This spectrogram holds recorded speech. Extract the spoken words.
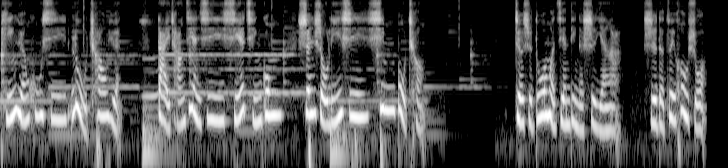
平原呼吸路超远。待长剑兮携秦弓，身首离兮心不逞。这是多么坚定的誓言啊！诗的最后说：“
